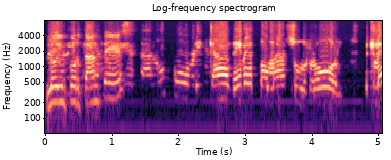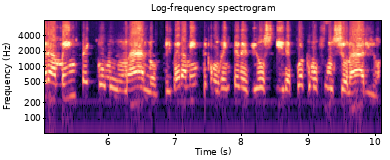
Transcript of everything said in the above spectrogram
Lo importante es... que salud pública debe tomar su rol, primeramente como humano, primeramente como gente de Dios y después como funcionario.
